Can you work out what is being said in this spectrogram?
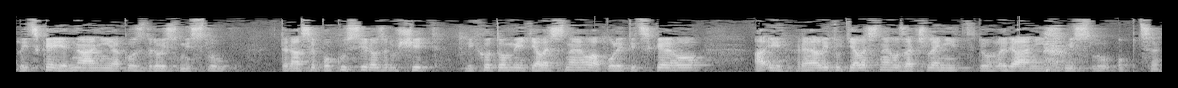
Lidské jednání jako zdroj smyslu, která se pokusí rozrušit dichotomii tělesného a politického a i realitu tělesného začlenit do hledání smyslu obce.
